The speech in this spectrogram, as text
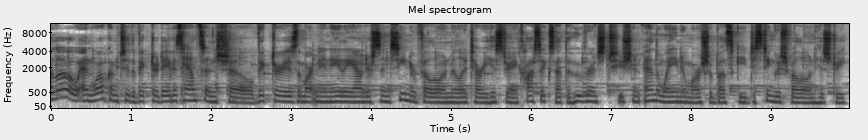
Hello, and welcome to the Victor Davis Hanson Show. Victor is the Martin and Illie Anderson Senior Fellow in Military History and Classics at the Hoover Institution and the Wayne and Marcia Buske Distinguished Fellow in History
